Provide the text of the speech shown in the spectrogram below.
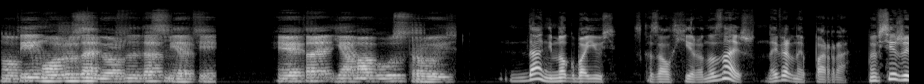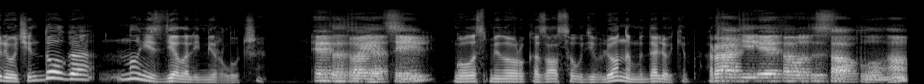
Но ты можешь замерзнуть до смерти. Это я могу устроить. Да, немного боюсь сказал Хиро. «Но знаешь, наверное, пора. Мы все жили очень долго, но не сделали мир лучше». «Это твоя цель?» Голос Минору казался удивленным и далеким. «Ради этого ты стал клоном?»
